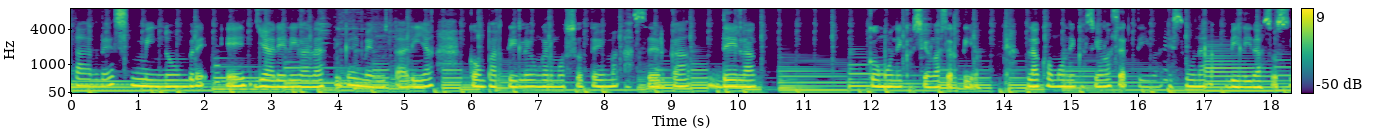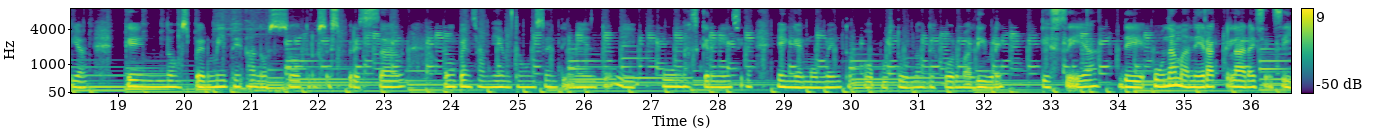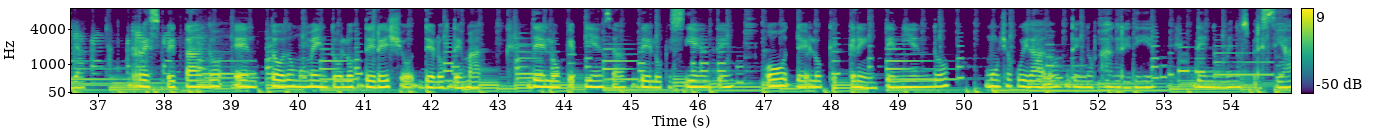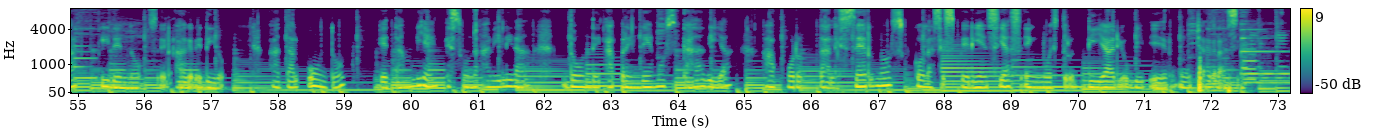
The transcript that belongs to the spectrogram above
noches, mi nombre es Yareli Galástica y me gustaría compartirle un hermoso tema acerca de la comunicación asertiva. La comunicación asertiva es una habilidad social que nos permite a nosotros expresar un pensamiento, un sentimiento y unas creencias en el momento oportuno de forma libre, que sea de una manera clara y sencilla, respetando en todo momento los derechos de los demás, de lo que piensan, de lo que sienten o de lo que creen, teniendo mucho cuidado de no agredir, de no menospreciar y de no ser agredido. A tal punto que también es una habilidad donde aprendemos cada día a fortalecernos con las experiencias en nuestro diario vivir. Muchas gracias.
